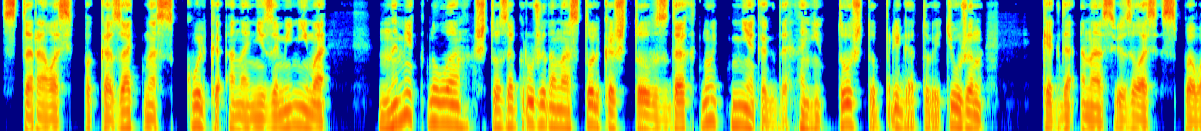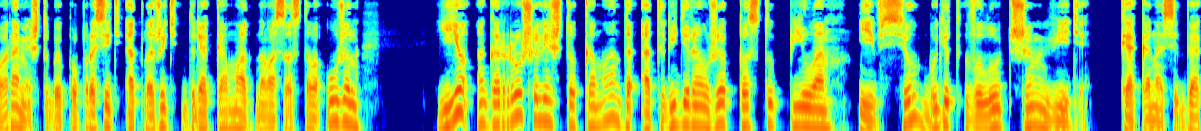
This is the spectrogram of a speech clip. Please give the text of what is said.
старалась показать, насколько она незаменима – намекнула, что загружена настолько, что вздохнуть некогда, а не то, что приготовить ужин. Когда она связалась с поварами, чтобы попросить отложить для командного состава ужин, ее огорошили, что команда от лидера уже поступила, и все будет в лучшем виде. Как она себя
